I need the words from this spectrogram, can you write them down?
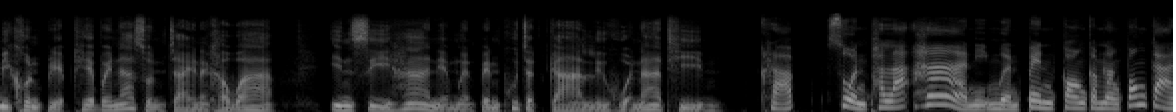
มีคนเปรียบเทียบไว้น่าสนใจนะคะว่า อินซี5เนี่ยเหมือนเป็นผู้จัดการหรือหัวหน้าทีม ครับ ส่วนพละ5นี่เหมือนเป็นกองกำลังป้องกัน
